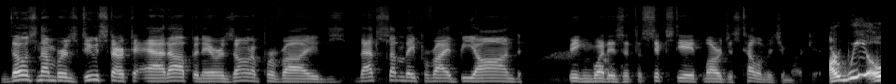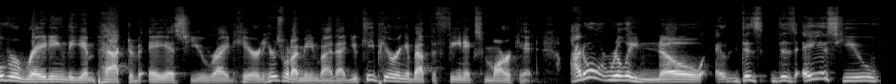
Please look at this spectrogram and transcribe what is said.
those numbers do start to add up. And Arizona provides that's something they provide beyond being what is it, the 68th largest television market. Are we overrating the impact of ASU right here? And here's what I mean by that. You keep hearing about the Phoenix market. I don't really know. Uh, does does ASU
